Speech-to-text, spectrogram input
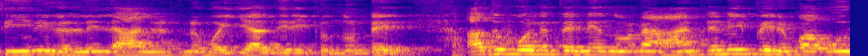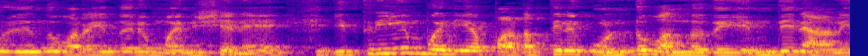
സീനുകളിൽ ലാലേട്ടന് വയ്യാതിരിക്കുന്നുണ്ട്. അതുപോലെ തന്നെ എന്ന് പറഞ്ഞാൽ ആന്റണി പെരുമ്പാവൂർ എന്ന് പറയുന്ന ഒരു മനുഷ്യനെ ഇത്രയും വലിയ പടത്തിൽ കൊണ്ടുവന്നത് എന്തിനാണ്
